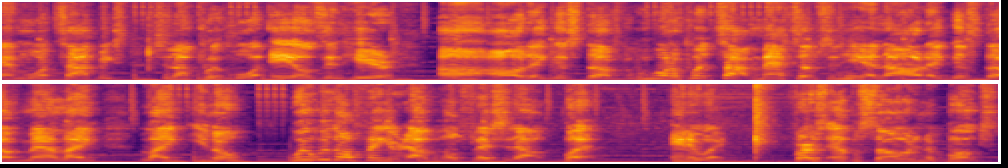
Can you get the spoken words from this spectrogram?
add more topics? Should I put more L's in here? Uh, all that good stuff. We want to put top matchups in here and all that good stuff, man. Like, like you know, we're, we're gonna figure it out. We're gonna flesh it out. But anyway, first episode in the books.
